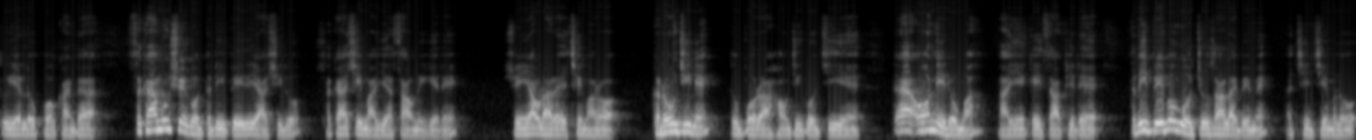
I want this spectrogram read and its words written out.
သူ့ရဲ့လှုပ်ဖို့ကင်ဘက်စကမ်းမှုရွှေကိုတတိပေးရရှိလို့စကမ်းရှိမှရက်ဆောင်နေခဲ့တယ်ရှင်ရောက်လာတဲ့အချိန်မှာတော့ ကရုံးကြီးနဲ့သူ့ပေါ်ရာဟောင်းကြီးကိုကြည့်ရင်တန်အောနေတော့မှလာရင်ကိစ္စဖြစ်တဲ့တတိပေးဖို့ကိုစူးစမ်းလိုက်ပေမဲ့အချင်းချင်းမလို့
